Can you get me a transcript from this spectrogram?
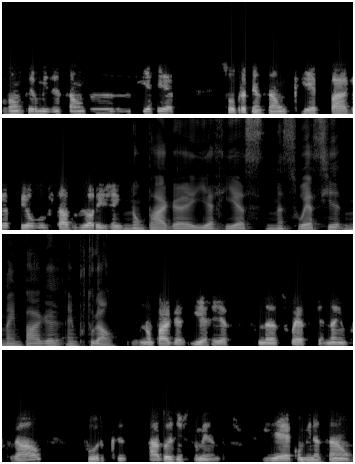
vão ter uma isenção de, de IRS sobre a pensão que é paga pelo Estado de origem. Não paga IRS na Suécia, nem paga em Portugal. Não paga IRS na Suécia nem em Portugal, porque há dois instrumentos e é a combinação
